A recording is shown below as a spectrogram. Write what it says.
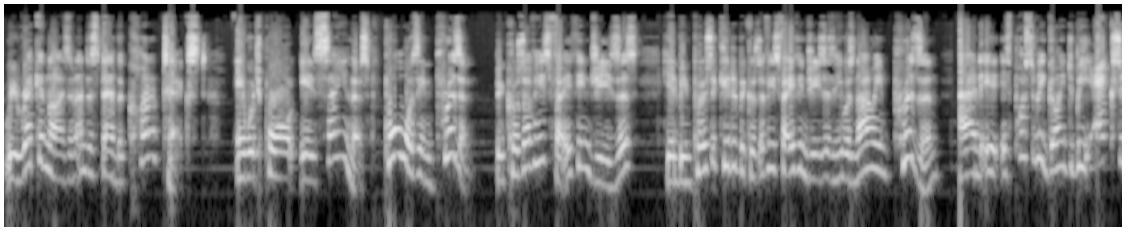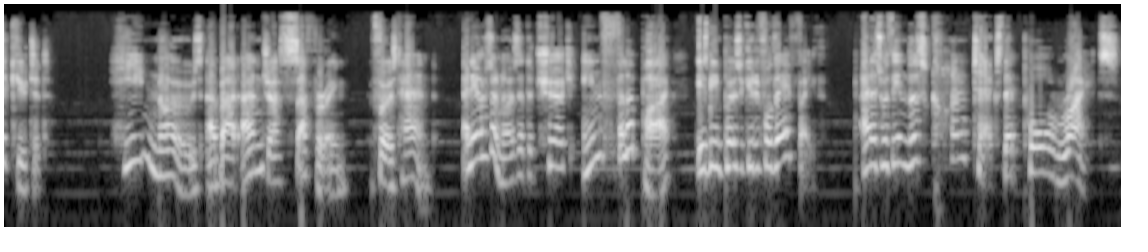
we recognize and understand the context in which Paul is saying this. Paul was in prison because of his faith in Jesus. He had been persecuted because of his faith in Jesus. He was now in prison and is possibly going to be executed. He knows about unjust suffering firsthand. And he also knows that the church in Philippi is being persecuted for their faith. And it's within this context that Paul writes,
